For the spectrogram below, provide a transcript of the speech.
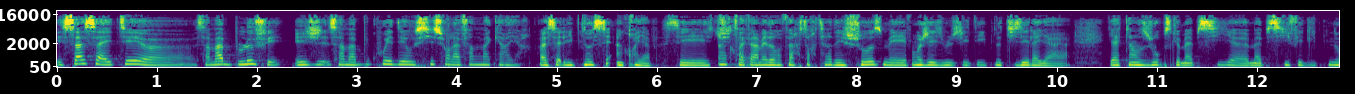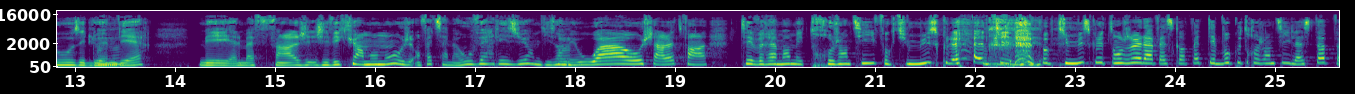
Et ça, ça a été, euh, ça m'a bluffé et ça m'a beaucoup aidé aussi sur la fin de ma carrière. Ouais, ça, l'hypnose, c'est incroyable. C'est, ça permet de refaire sortir des choses. Mais moi, j'ai, été hypnotisée là il y a, il y a 15 jours parce que ma psy, euh, ma psy fait de l'hypnose et de l'EMDR. Mhm mais elle m'a enfin j'ai vécu un moment où en fait ça m'a ouvert les yeux en me disant mm. mais waouh Charlotte enfin t'es vraiment mais trop gentille. Faut que tu muscles faut que tu muscles ton jeu là parce qu'en fait t'es beaucoup trop gentille là stop.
